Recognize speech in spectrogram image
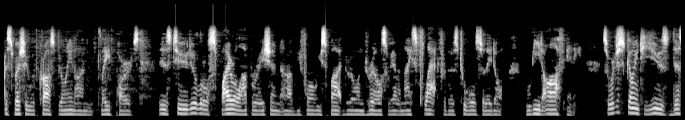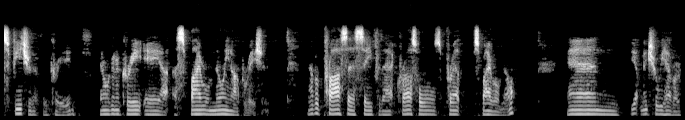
especially with cross drilling on lathe parts, is to do a little spiral operation uh, before we spot drill and drill so we have a nice flat for those tools so they don't lead off any. So we're just going to use this feature that we created and we're going to create a, uh, a spiral milling operation. I have a process saved for that, cross holes prep spiral mill. And yep, make sure we have our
